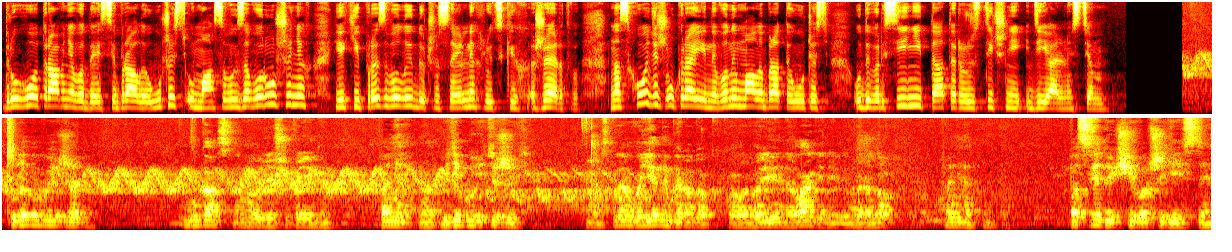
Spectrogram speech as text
2 травня в Одесі брали участь у масових заворушеннях, які призвели до чисельних людських жертв. На сході ж України вони мали брати участь у диверсійній та терористичній діяльності. Куда вы выезжали? В Луганск нам говорили, что поедем. Понятно. Где будете жить? А, Сказал военный городок, какой, военный лагерь или городок. Понятно. Последующие ваши действия.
